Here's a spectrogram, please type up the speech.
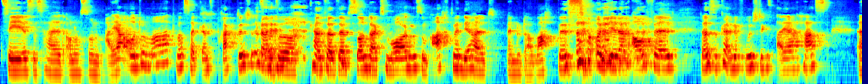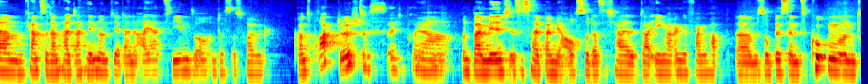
C ist es halt auch noch so ein Eierautomat, was halt ganz praktisch ist. Geil. Also kannst halt selbst sonntags morgens um acht, wenn dir halt, wenn du da wach bist und dir dann auffällt, dass du keine Frühstückseier hast, ähm, kannst du dann halt dahin und dir deine Eier ziehen so und das ist halt ganz praktisch. Das ist echt praktisch. Ja, und bei Milch ist es halt bei mir auch so, dass ich halt da irgendwann angefangen habe, ähm, so ein bisschen zu gucken und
